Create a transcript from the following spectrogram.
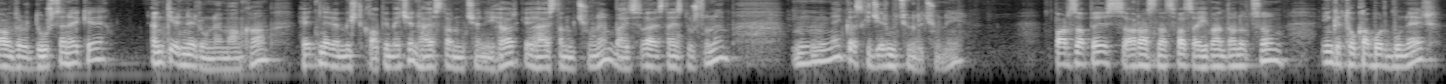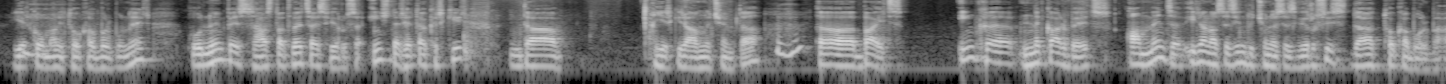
ծանոթներ դուրս են եկել, ընկերներ ունեմ անգամ, հետները միշտ կապի մեջ են, Հայաստանում չեն իհարկե, Հայաստանում չունեմ, բայց Հայաստանից դուրս ունեմ, մեկը սկի ջերմություն էլ չունի։ Պարզապես առանձնացված է հիվանդանոցում, ինքը թոքաբոր բուներ, երկկողմանի թոքաբոր բուներ, ու նույնպես հաստատվեց այս վիրուսը։ Ինչն էր հետաքրքիր, դա երկիր անունը չեմ տա, բայց ինքը նկարվեց ամեն ձև իրան ասեցին դու չունես այս վիրուսից, դա թոքաբոր բա։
